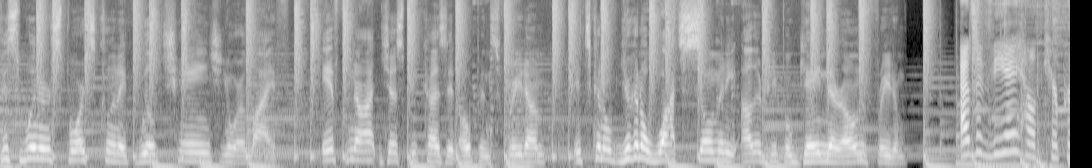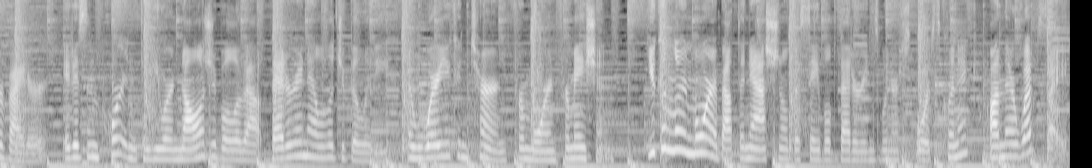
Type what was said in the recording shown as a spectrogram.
This winter sports clinic will change your life. If not just because it opens freedom, it's gonna, you're gonna watch so many other people gain their own freedom. As a VA healthcare provider, it is important that you are knowledgeable about veteran eligibility and where you can turn for more information. You can learn more about the National Disabled Veterans Winter Sports Clinic on their website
